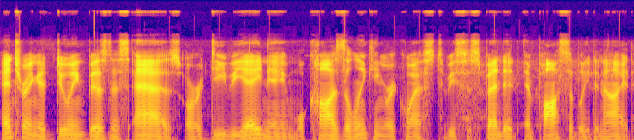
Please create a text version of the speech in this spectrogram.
Entering a Doing Business As or DBA name will cause the linking request to be suspended and possibly denied.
